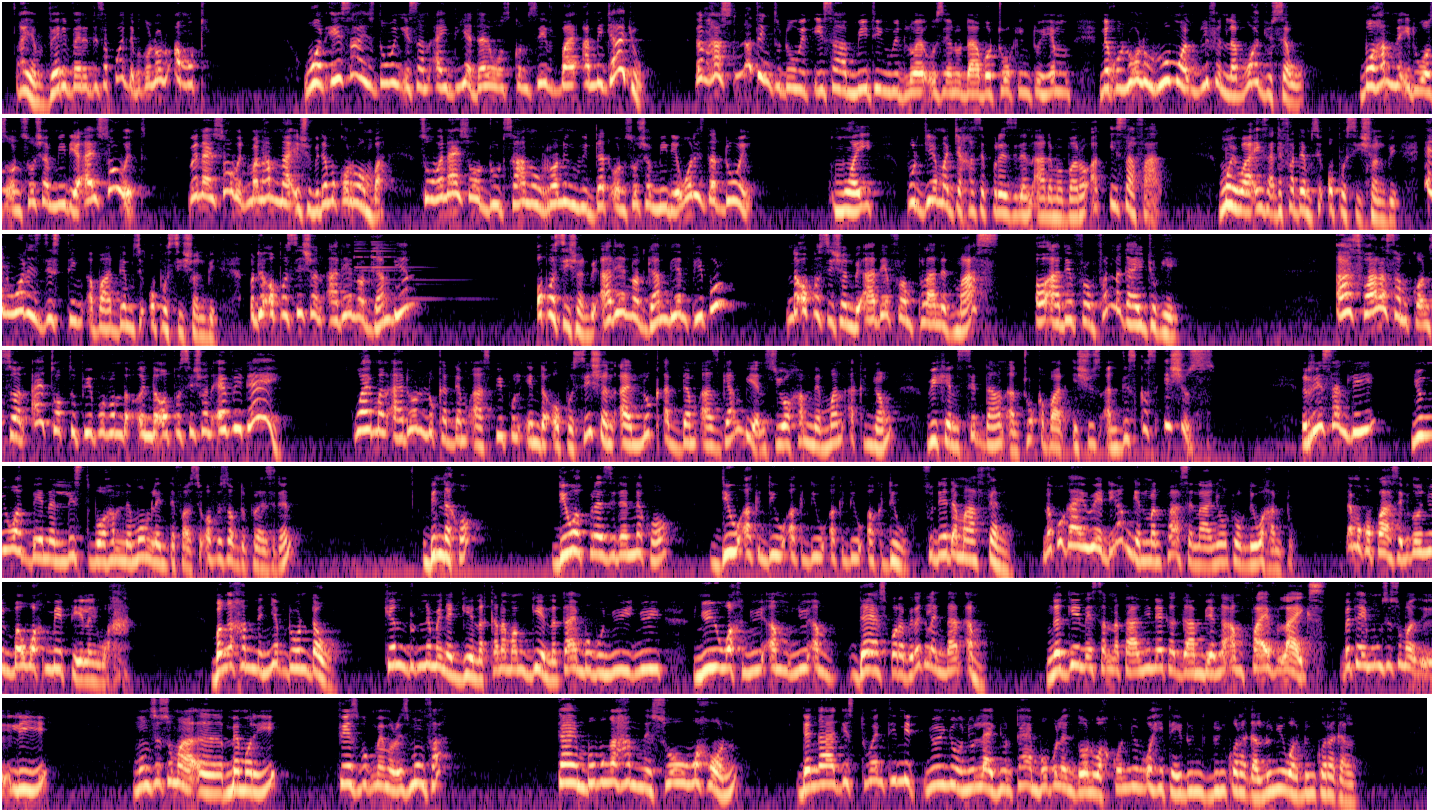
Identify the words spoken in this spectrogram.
I am very, very disappointed because Lolo Amut. What Isa is doing is an idea that was conceived by Amijaju. That has nothing to do with Isa meeting with lawyer Usenu Dabo, talking to him. Neko Lolo rumor, listen, what you say? Bohamne, it was on social media. I saw it. When I saw it, manhamna it should be demokoromba. So when I saw Dude Sano running with that on social media, what is that doing? mooy pour jéem a jaxase président Adama Barrow ak Issa Faal mooy waa Issa dafa dem si opposition bi and what is this thing about dem si opposition bi the opposition are they not Gambian opposition bi are they not Gambian people ndax opposition bi are they from planet Mars or are they from fan la gaa yi jógee as far as I'm concerned I talk to people from the in the opposition every day waaye man I don't look at them as people in the opposition I look at them as Gambians yoo xam ne man ak ñoom we can sit down and talk about issues and discuss issues recently ñu ngi ñu wax benn liste boo xam ne moom lañ defar si office of the president binda ko di wax président ne ko diw ak diw ak diw ak diw ak diw su dee damaa fen na ko gars yi weddi am ngeen man passé naa ñoo toog di waxantu dama ko passé bi ko ñun ba wax méttee lañ wax ba nga xam ne ñëpp doon daw kenn du nemeñ a génn kanamam génn time boobu ñuy ñuy ñuy wax ñuy am ñuy am diaspora bi rek lañ daan am nga génne sa nataal ñi nekk Gambia nga am five likes ba tey mu ngi si suma eh, lii yi mu ngi si suma eh, memory yi Facebook memories mu ngi fa time boobu nga xam ne soo waxoon dangaa gis 20 nit ñooy ñëw ñu like ñun time boobu lañ doon wax kon ñun waxi tey duñ duñ ko ragal lu ñuy wax duñ ko ragal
